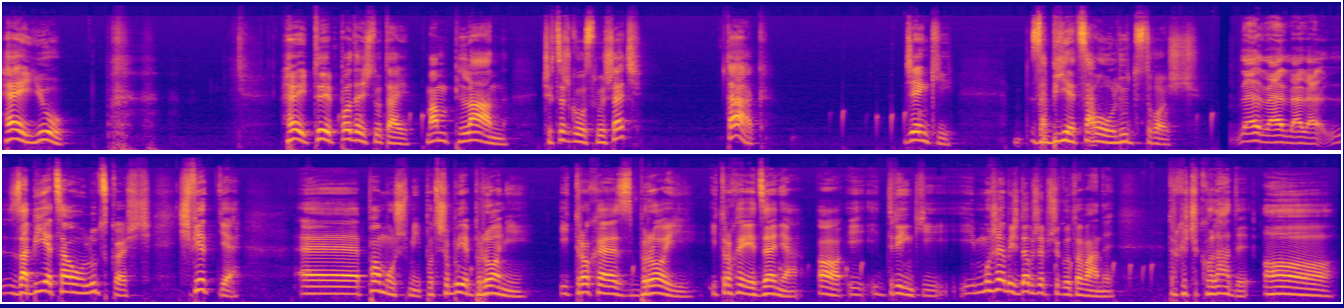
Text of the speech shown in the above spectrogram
Hej, you! Hej, ty, podejdź tutaj. Mam plan. Czy chcesz go usłyszeć? Tak. Dzięki. Zabiję całą ludzkość. Zabiję całą ludzkość. Świetnie. Eee, pomóż mi. Potrzebuję broni. I trochę zbroi. I trochę jedzenia. O, i, i drinki. I muszę być dobrze przygotowany. Trochę czekolady. O.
